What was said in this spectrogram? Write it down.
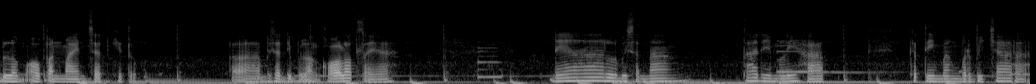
belum open mindset gitu uh, bisa dibilang kolot lah ya. Dia lebih senang tadi melihat ketimbang berbicara.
